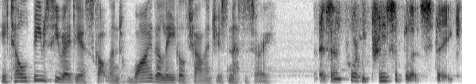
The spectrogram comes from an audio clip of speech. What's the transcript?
He told BBC Radio Scotland why the legal challenge is necessary. There's an important principle at stake.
